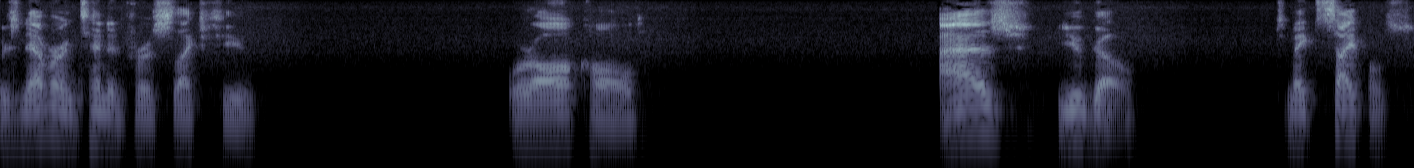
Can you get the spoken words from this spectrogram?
was never intended for a select few. We're all called as you go to make disciples,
